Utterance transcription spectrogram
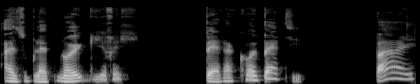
Also bleib neugierig. Better call Betty. Bye.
